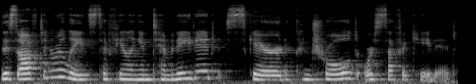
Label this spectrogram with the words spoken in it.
This often relates to feeling intimidated, scared, controlled, or suffocated.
